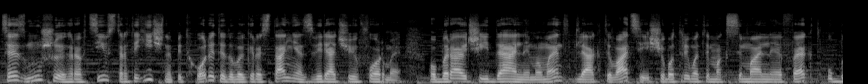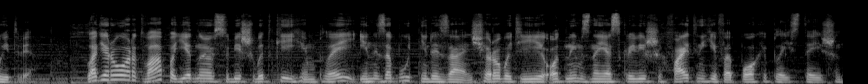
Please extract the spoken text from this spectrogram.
Це змушує гравців стратегічно підходити до використання звірячої форми, обираючи ідеальний момент для активації, щоб отримати максимальний ефект у битві. Bloody Roar 2 поєднує в собі швидкий геймплей і незабутній дизайн, що робить її одним з найяскравіших файтингів епохи PlayStation.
